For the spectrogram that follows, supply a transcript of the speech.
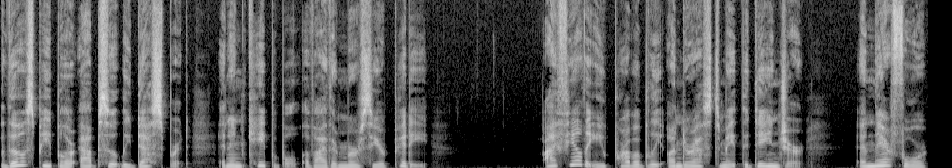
Those people are absolutely desperate and incapable of either mercy or pity. I feel that you probably underestimate the danger, and therefore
